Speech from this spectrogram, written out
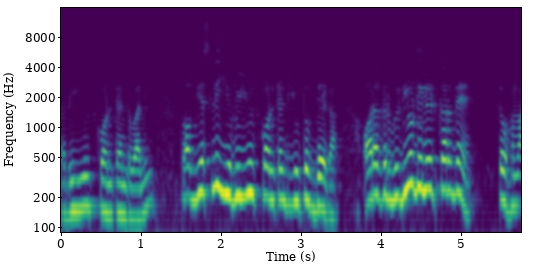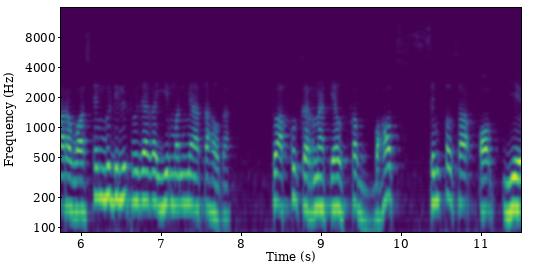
रीयूज कंटेंट वाली तो ऑब्वियसली रीयूज कंटेंट यूट्यूब देगा। और अगर वीडियो डिलीट कर दें तो हमारा वॉच टाइम भी डिलीट हो जाएगा। ये मन में आता होगा। तो आपको करना क्या है? उसका बहुत सिंपल सा ये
